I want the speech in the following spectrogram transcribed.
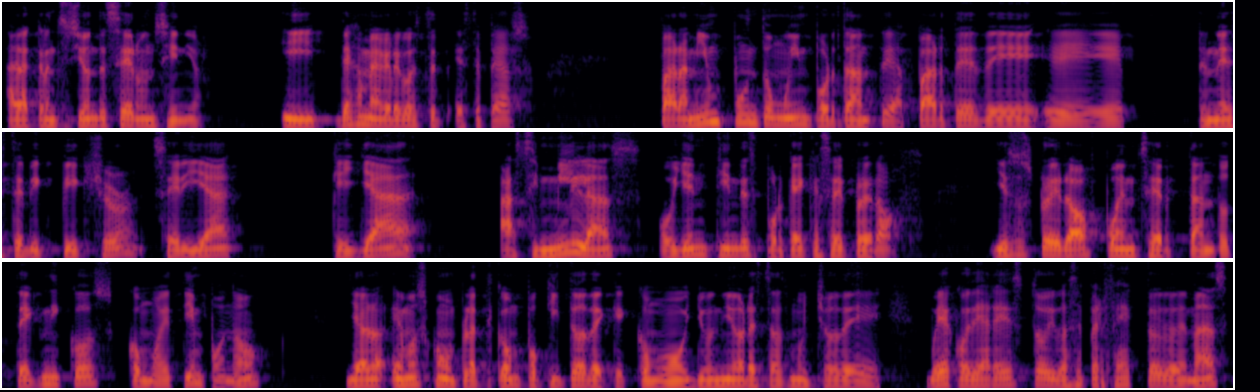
a la transición de ser un senior. Y déjame agrego este, este pedazo. Para mí un punto muy importante, aparte de eh, tener este big picture, sería que ya asimilas o ya entiendes por qué hay que hacer trade-offs. Y esos trade-offs pueden ser tanto técnicos como de tiempo, ¿no? Ya hemos como platicado un poquito de que como junior estás mucho de voy a codear esto y va a ser perfecto y lo demás,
